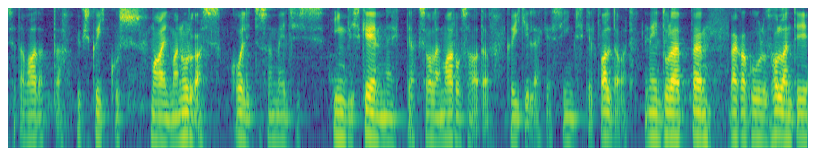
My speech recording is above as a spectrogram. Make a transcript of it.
seda vaadata ükskõik kus maailma nurgas. koolitus on meil siis ingliskeelne ehk peaks olema arusaadav kõigile, kes inglise keelt valdavad. meil tuleb väga kuulus Hollandi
